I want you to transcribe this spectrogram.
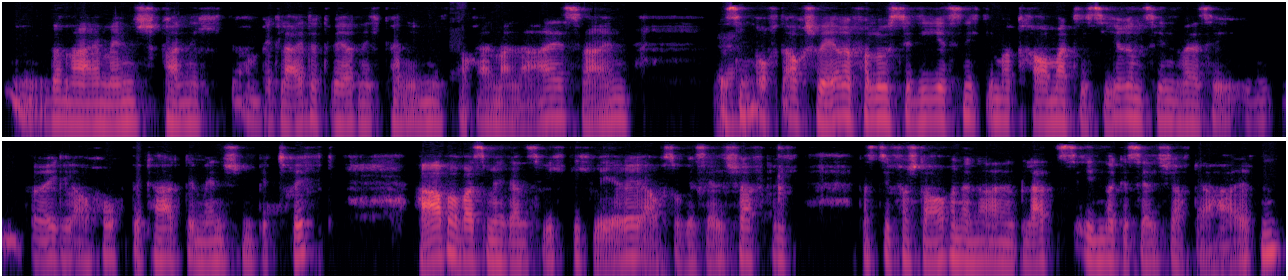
Der nahe Mensch kann nicht begleitet werden, ich kann ihm nicht noch einmal nahe sein. Ja. sind oft auch schwere Verluste, die jetzt nicht immer traumatisierend sind, weil sie in der Regel auch hochbetagte Menschen betrifft. Aber was mir ganz wichtig wäre, auch so gesellschaftlich, dass die Verstorbenen einen Platz in der Gesellschaft erhalten.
